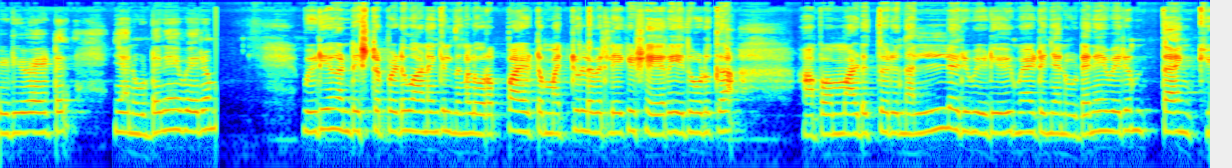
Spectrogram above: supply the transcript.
വീഡിയോ ആയിട്ട് ഞാൻ ഉടനെ വരും. വീഡിയോ കണ്ട് ഇഷ്ടപ്പെടുവാണെങ്കിൽ നിങ്ങൾ ഉറപ്പായിട്ടും മറ്റുള്ളവരിലേക്ക് ഷെയർ ചെയ്ത് കൊടുക്കുക. അപ്പം അടുത്തൊരു നല്ലൊരു വീഡിയോയുമായിട്ട് ഞാൻ ഉടനെ വരും. താങ്ക്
